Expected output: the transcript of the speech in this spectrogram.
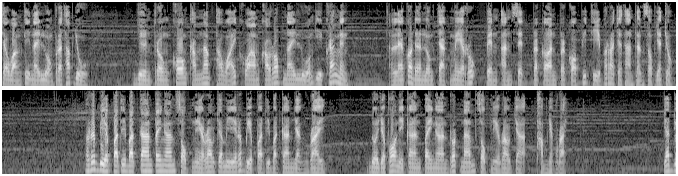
ชวังที่ในหลวงประทับอยู่ ยืนตรงโค้งคำนับถวายความเคารพในหลวงอีกครั้งหนึ่ง แล้วก็เดินลงจากเมรุเป็นอันเสร็จประกอบประกอบพิธีพระราชทานเพลิงศพยจบระเบียบปฏิบัติการไปงานศพเนี่ยเราจะมีระเบียบปฏิบัติการอย่างไร โดยเฉพาะในการไปงานรดน้ำศพเนี่ยเราจะ ทำอย่างไรญาติโย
